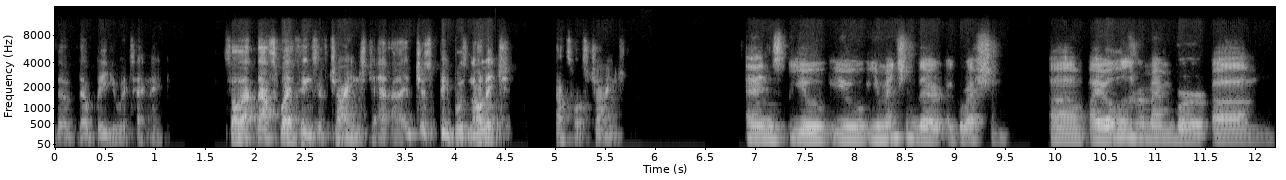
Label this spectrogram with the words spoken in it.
They'll, they'll beat you with technique. So that, that's where things have changed. Uh, uh, just people's knowledge. That's what's changed. And you you you mentioned their aggression. Um, I always remember um,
